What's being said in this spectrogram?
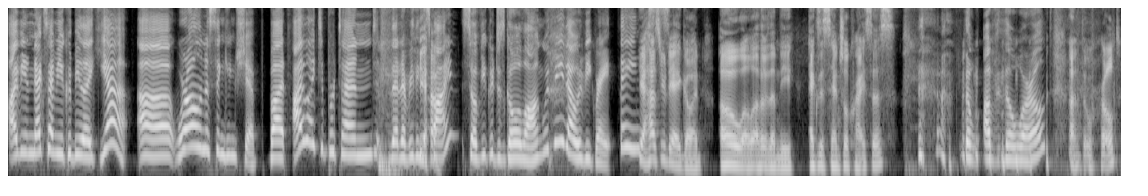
I mean, next time you could be like, "Yeah, uh, we're all in a sinking ship, but I like to pretend that everything's Yeah. fine. So if you could just go along with me, that would be great. Thanks." Yeah, how's your day going? Oh, well, other than the existential crisis the, of the world? of the world.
